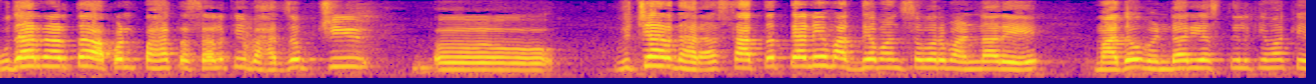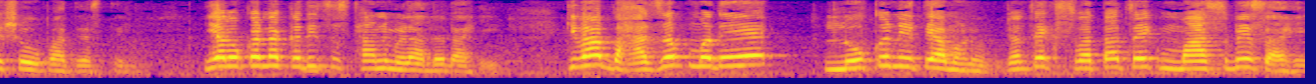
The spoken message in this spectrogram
उदाहरणार्थ आपण पाहत असाल की भाजपची विचारधारा सातत्याने माध्यमांसमोर मांडणारे माधव भंडारी असतील किंवा केशव उपाध्ये असतील या लोकांना कधीच स्थान मिळालं नाही. किंवा भाजपमध्ये लोकनेत्या म्हणून ज्यांचं एक स्वतःचं एक मासबेस आहे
